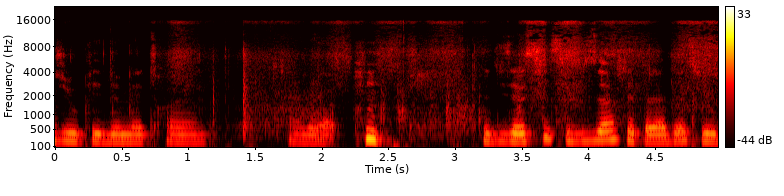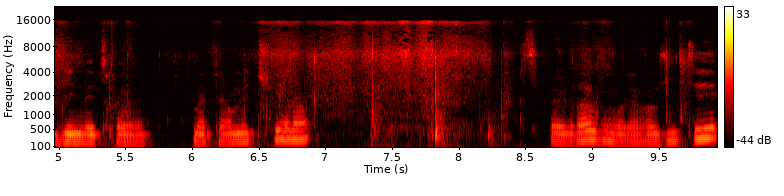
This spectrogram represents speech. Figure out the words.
J'ai oublié de mettre... Euh, voilà. je disais aussi, c'est bizarre, j'ai pas la boîte, j'ai oublié de mettre euh, ma fermeture là. C'est pas grave, on va la rajouter.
